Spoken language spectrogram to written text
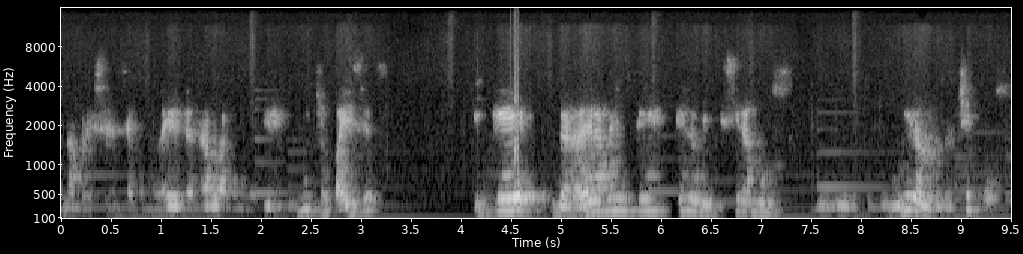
una presencia como debe tenerla, como lo tienen muchos países, y que verdaderamente es lo que quisiéramos unir a nuestros chicos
